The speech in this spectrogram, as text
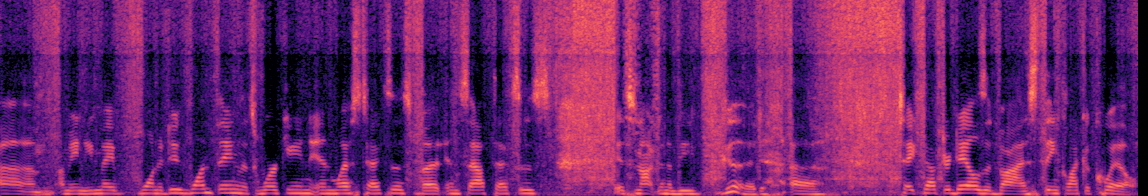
Um, I mean, you may want to do one thing that's working in West Texas, but in South Texas, it's not going to be good. Uh, take Dr. Dale's advice think like a quail.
